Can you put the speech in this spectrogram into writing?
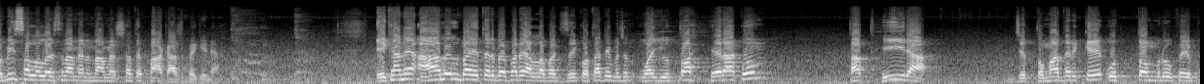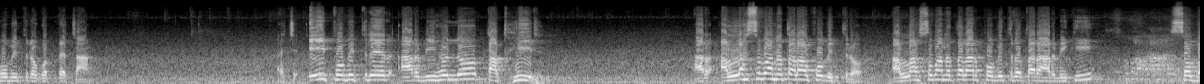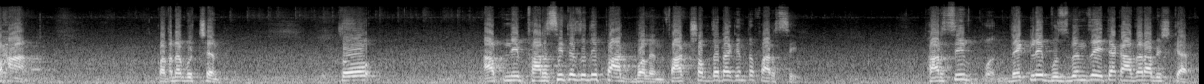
নবী সাল্লা ইসলামের নামের সাথে পাক আসবে কিনা। এখানে আহলুল বায়তের ব্যাপারে আল্লাপাক যে কথাটি বলছেন ওয়াইউত হেরাকুম তাথিরা যে তোমাদেরকে উত্তম রূপে পবিত্র করতে চান। আচ্ছা এই পবিত্রের আরবি হলো তাথহির আর আল্লাহ সুবান তালাও পবিত্র। আল্লাহ সুবান তালার পবিত্রতার আরবি কি? সোবহান। কথাটা বুঝছেন? তো আপনি ফার্সিতে যদি পাক বলেন, পাক শব্দটা কিন্তু ফার্সি। ফার্সি দেখলে বুঝবেন যে এটা কাদের আবিষ্কার?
